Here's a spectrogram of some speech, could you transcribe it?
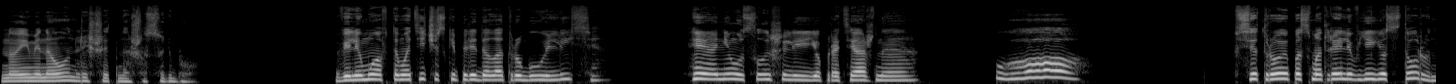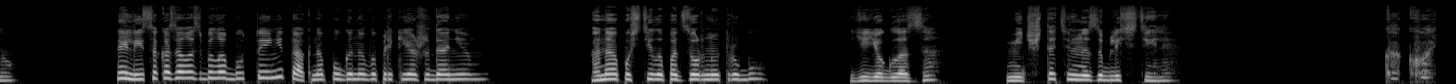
Но именно он решит нашу судьбу». Велиму автоматически передала трубу Элисе, и они услышали ее протяжное «О!». Все трое посмотрели в ее сторону. Элиса, казалось, была будто и не так напугана, вопреки ожиданиям. Она опустила подзорную трубу. Ее глаза мечтательно заблестели. «Какой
